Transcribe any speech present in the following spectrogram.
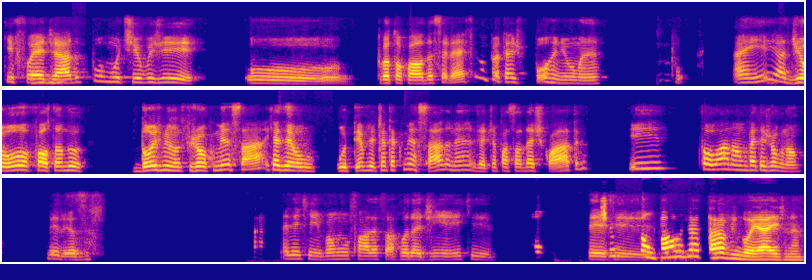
que foi Uhum. adiado por motivos de o protocolo da CBF não protege porra nenhuma, né? Aí adiou, faltando dois minutos pro jogo começar. Quer dizer, o, o tempo já tinha até começado, né? Já tinha passado das quatro. E falou, ah, não, não vai ter jogo não. Beleza. Mas enfim, vamos falar dessa rodadinha aí que O teve. de São Paulo já tava em Goiás, né?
